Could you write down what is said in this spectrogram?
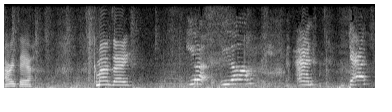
All right, Zaya. Come on, Zay. Yeah, yeah. And that's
